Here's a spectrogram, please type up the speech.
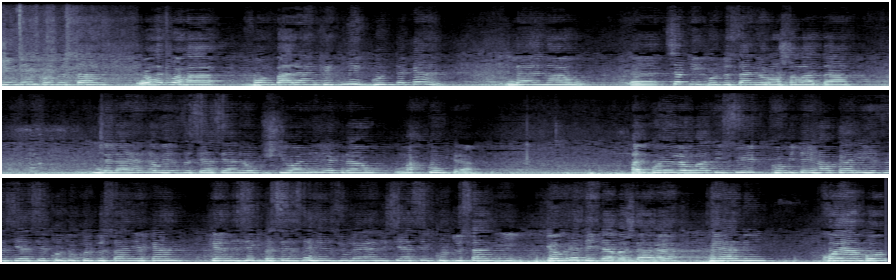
ژینگەی کوردستان و هەروەها بۆم بارانکردنی گوندەکان لە ناو چەقی کوردستانی ڕۆژەڵاتدا لەلایەن ئەو هێزە سیاسیانەوە پشتیوانی لێکرا و مەحکوم کرا هەربۆیە لە وڵاتی سوید کۆمیتەی هاوکاری هێزە سیاسی کورد و کوردستانیەکان کە نزیک بە سێزدە هێز و لایانی سیاسی کوردستانی گەورەتێکدا بەشدارە پەیامی خۆیان بۆم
